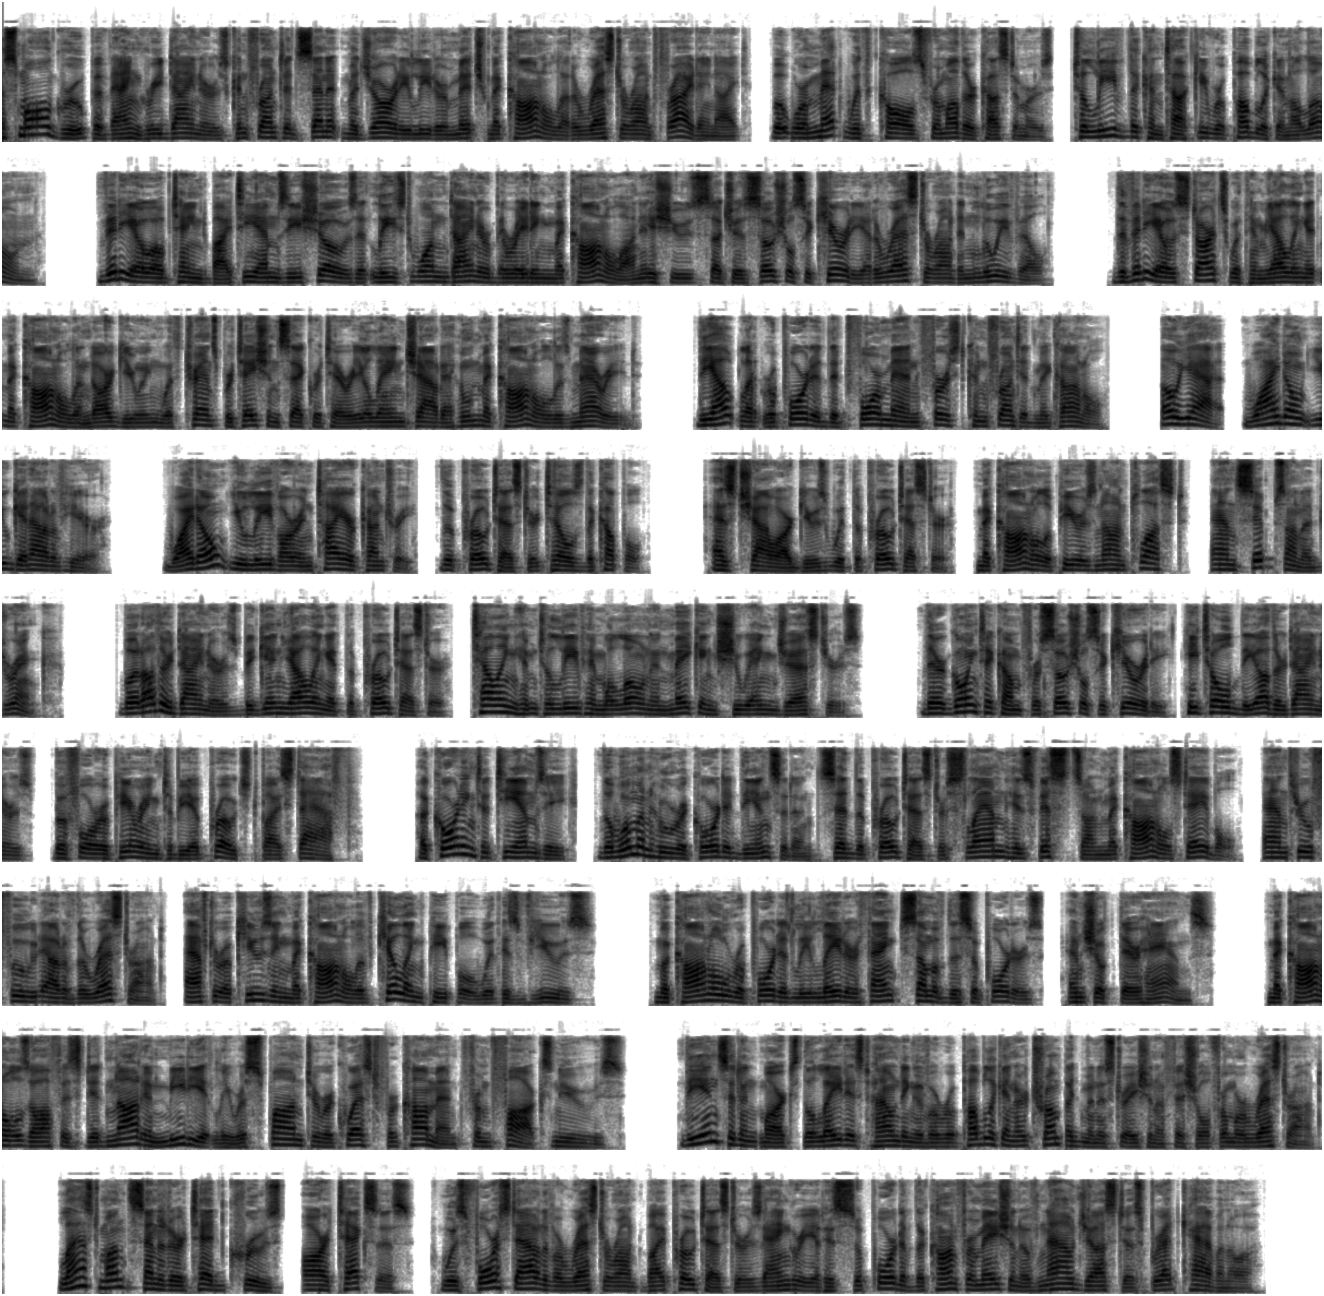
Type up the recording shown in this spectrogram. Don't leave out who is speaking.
Speaker 1: A small group of angry diners confronted Senate Majority Leader Mitch McConnell at a restaurant Friday night but were met with calls from other customers to leave the Kentucky Republican alone. Video obtained by TMZ shows at least one diner berating McConnell on issues such as Social Security at a restaurant in Louisville. The video starts with him yelling at McConnell and arguing with Transportation Secretary Elaine Chao to whom McConnell is married. The outlet reported that four men first confronted McConnell Oh yeah, why don't you get out of here? Why don't you leave our entire country, the protester tells the couple. As Chao argues with the protester, McConnell appears nonplussed and sips on a drink. But other diners begin yelling at the protester, telling him to leave him alone and making shooing gestures. They're going to come for Social Security, he told the other diners, before appearing to be approached by staff. According to TMZ, the woman who recorded the incident said the protester slammed his fists on McConnell's table and threw food out of the restaurant after accusing McConnell of killing people with his views. McConnell reportedly later thanked some of the supporters and shook their hands. McConnell's office did not immediately respond to request for comment from Fox News. The incident marks the latest hounding of a Republican or Trump administration official from a restaurant. Last month Senator Ted Cruz, R. Texas, was forced out of a restaurant by protesters angry at his support of the confirmation of now Justice Brett Kavanaugh.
